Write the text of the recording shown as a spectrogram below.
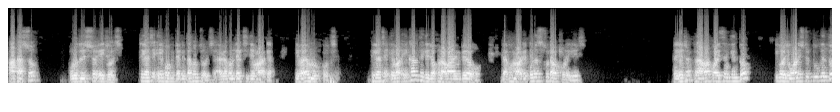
আঠাশশো উনত্রিশশো, এই চলছে। ঠিক আছে? এই প্রফিটটা কিন্তু এখন চলছে। আমি এখন দেখছি যে মার্কেট কীভাবে মুভ করছে। ঠিক আছে? এবার এখান থেকে যখন আবার আমি বেরোবো দেখো মার্কেট কিন্তু শুট আউট করে গিয়েছে। আছে? তাহলে আমার পজিশন কিন্তু কি করেছে? ওয়ান ইস টু টু কিন্তু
